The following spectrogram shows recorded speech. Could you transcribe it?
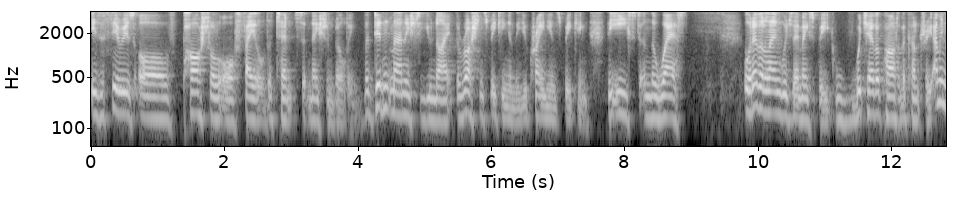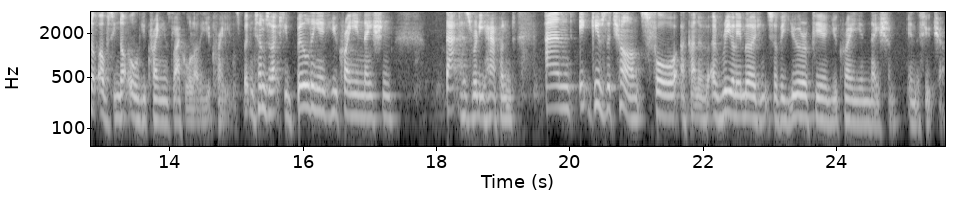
is a series of partial or failed attempts at nation building that didn't manage to unite the Russian speaking and the Ukrainian speaking, the East and the West, whatever language they may speak, whichever part of the country. I mean, obviously, not all Ukrainians like all other Ukrainians, but in terms of actually building a Ukrainian nation, that has really happened. And it gives a chance for a kind of a real emergence of a European Ukrainian nation in the future.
